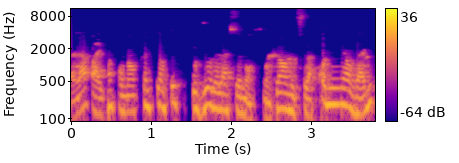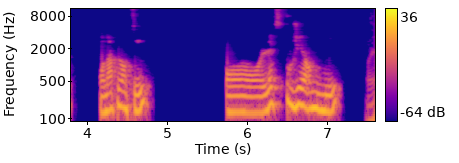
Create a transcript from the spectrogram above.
ben là, par exemple, on est en train de planter pour produire de la semence. Donc là, on est sur la première vague, on a planté, on laisse tout germiner, Oui.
